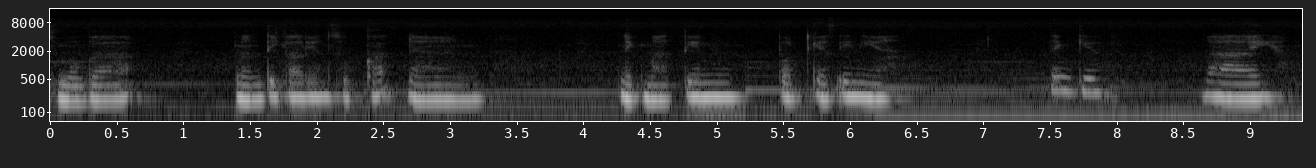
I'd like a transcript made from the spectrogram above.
Semoga nanti kalian suka dan nikmatin podcast ini ya. Thank you. Bye.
